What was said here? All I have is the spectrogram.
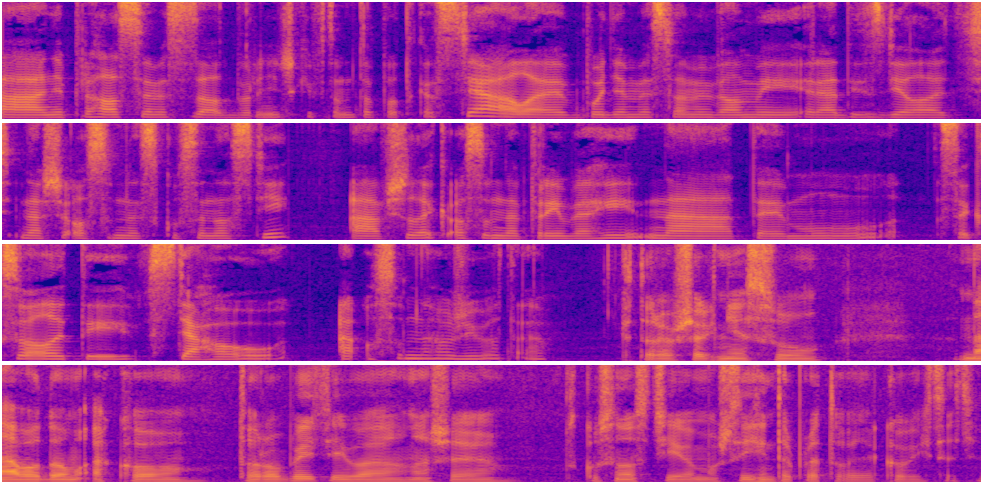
a neprehlasujeme sa za odborníčky v tomto podcaste, ale budeme s vami veľmi radi zdieľať naše osobné skúsenosti a všelijaké osobné príbehy na tému sexuality, vzťahov a osobného života ktoré však nie sú návodom, ako to robiť, iba naše skúsenosti a môžete ich interpretovať, ako vy chcete.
